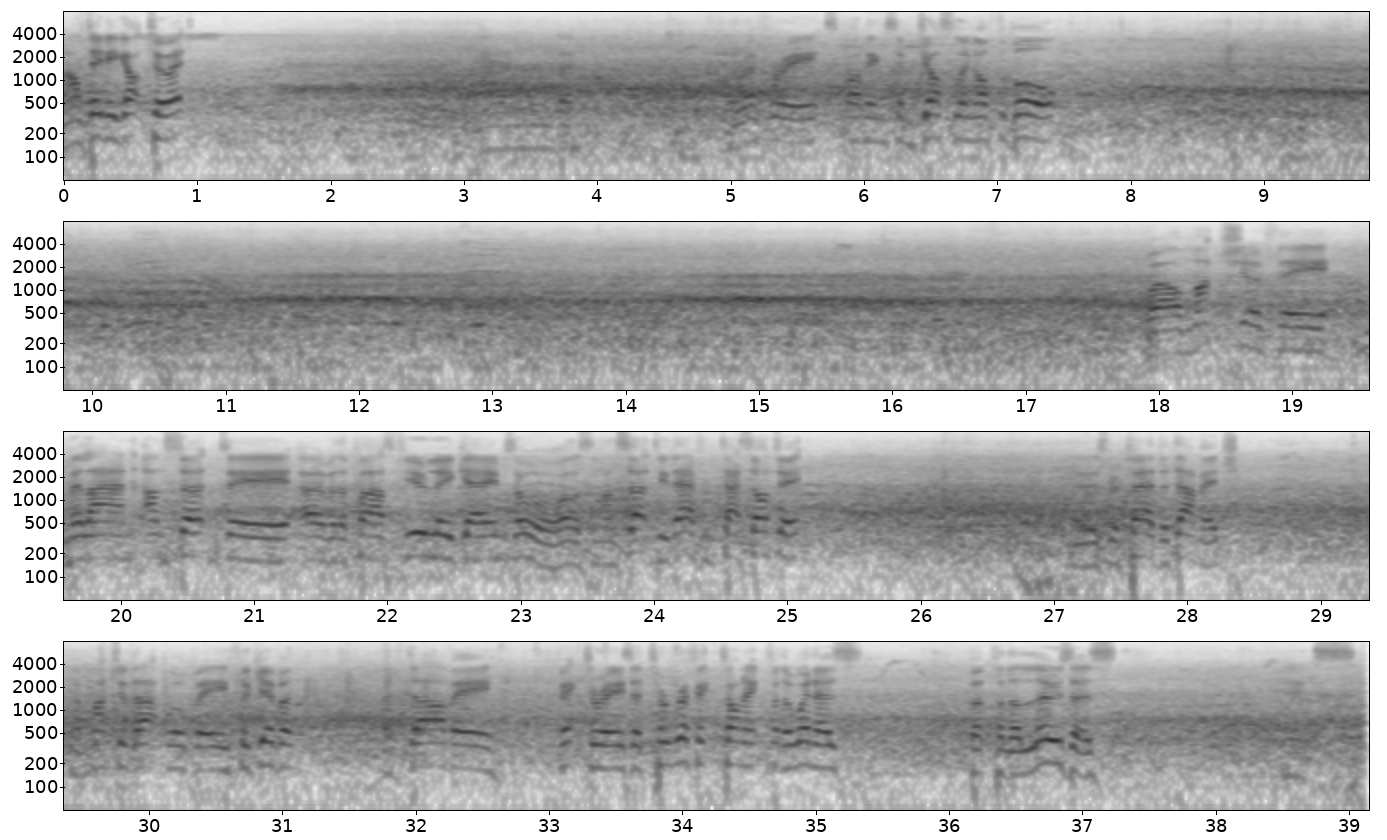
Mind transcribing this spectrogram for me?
Maldini got to it. And uh, the referee spotting some jostling off the ball. Much of the Milan uncertainty over the past few league games. Oh, well, there's some uncertainty there from Tassotti, who's repaired the damage. And much of that will be forgiven. A derby victory is a terrific tonic for the winners, but for the losers, it's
